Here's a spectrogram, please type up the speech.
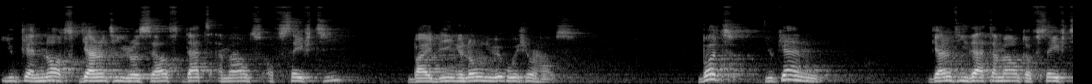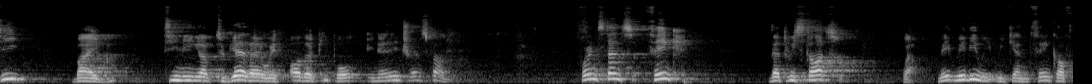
you cannot guarantee yourself that amount of safety by being alone with your house. But you can guarantee that amount of safety by teaming up together with other people in an insurance fund. For instance, think that we start, well, maybe we, can think of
